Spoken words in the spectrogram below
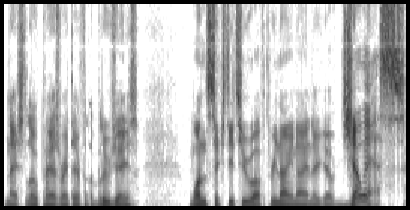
Nice Otto Lopez right there for the Blue Jays. 162 of 399. There you go. Joe S.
